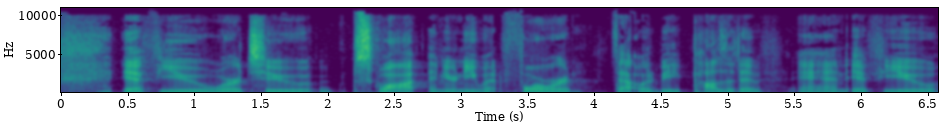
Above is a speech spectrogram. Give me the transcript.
if you were to squat and your knee went forward, that would be positive. And if you,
